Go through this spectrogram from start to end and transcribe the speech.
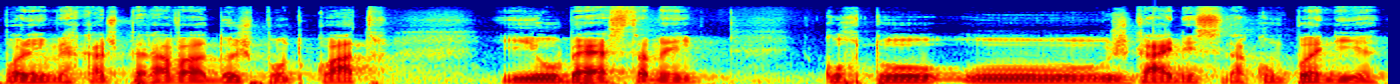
porém o mercado esperava 2,4 e o UBS também cortou o, os guidance da companhia.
